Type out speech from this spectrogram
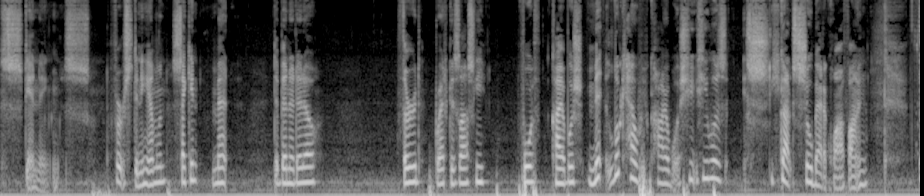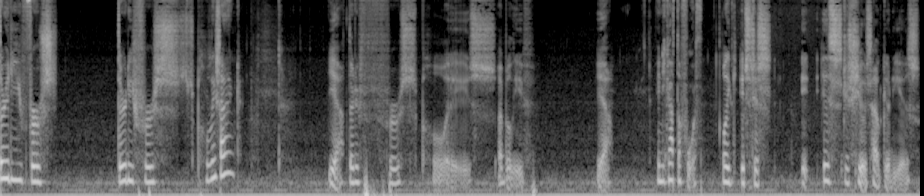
standings. First, Denny Hamlin. Second, Matt DiBenedetto. Third, Brad Keselowski. Fourth, Kyle Busch. Look how Kyle Busch. He, he was he got so bad at qualifying. Thirty first, thirty first place, I think. Yeah, thirty first place, I believe. Yeah, and he got the fourth. Like it's just it this just shows how good he is.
